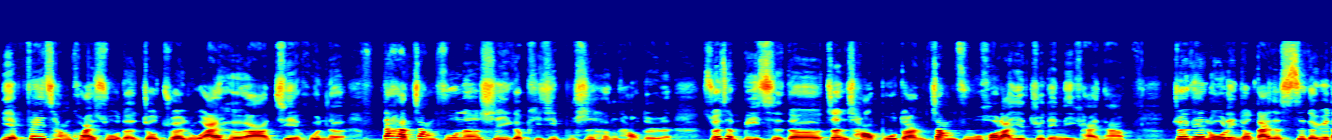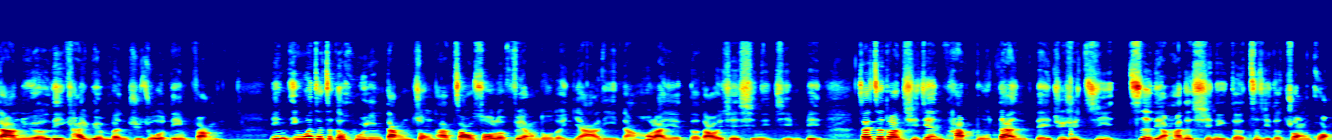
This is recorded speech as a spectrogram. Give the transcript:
也非常快速的就坠入爱河啊，结婚了。但她丈夫呢，是一个脾气不是很好的人，随着彼此的争吵不断，丈夫后来也决定离开她。J.K. 罗琳就带着四个月大女儿离开原本居住的地方。因因为在这个婚姻当中，她遭受了非常多的压力，然后后来也得到一些心理疾病。在这段期间，她不但得继续治治疗她的心理的自己的状况，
